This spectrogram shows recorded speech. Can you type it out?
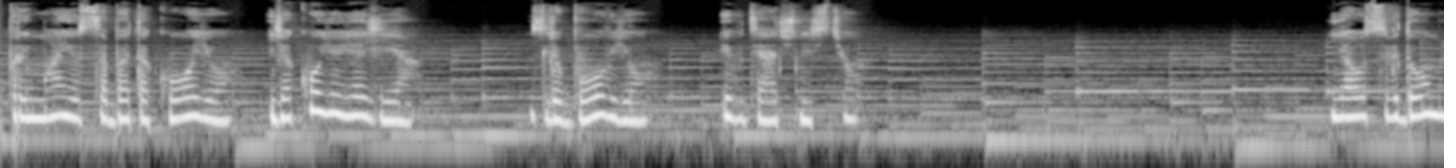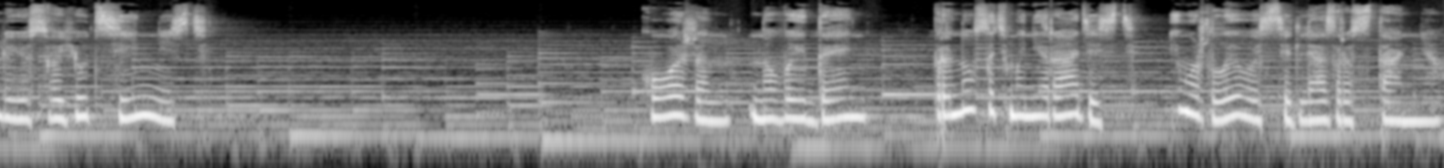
приймаю себе такою, якою я є, з любов'ю і вдячністю. Я усвідомлюю свою цінність. Кожен новий день приносить мені радість і можливості для зростання.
